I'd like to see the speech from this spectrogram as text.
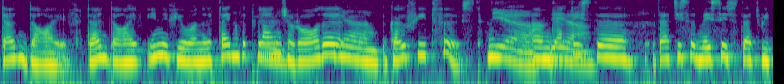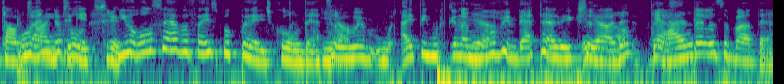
don't dive. Don't dive in if you want to take the plunge. Rather, Yeah. go feet first. Yeah, um, that yeah. is the that is the message that we are trying to get through. You also have a Facebook page called that. Yeah. So I think we're going to Yeah. move in that direction Yeah, now. the- the yes. handle- Tell us about that.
